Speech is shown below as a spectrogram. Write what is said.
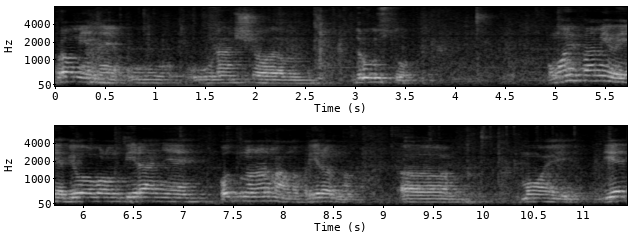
promjene u, u našom društvu. U mojoj familiji je bilo volontiranje potpuno normalno, prirodno. Uh, moj djed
